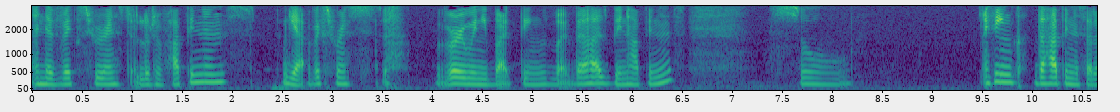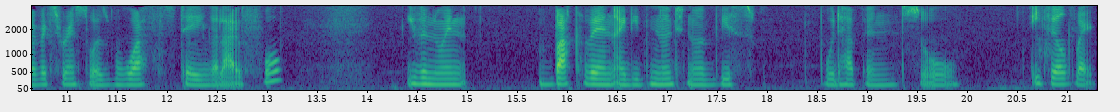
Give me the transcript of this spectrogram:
and I've experienced a lot of happiness. Yeah, I've experienced very many bad things, but there has been happiness. So I think the happiness that I've experienced was worth staying alive for. Even when back then I did not know this would happen, so it felt like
